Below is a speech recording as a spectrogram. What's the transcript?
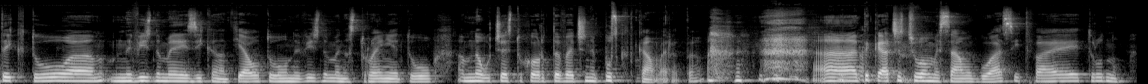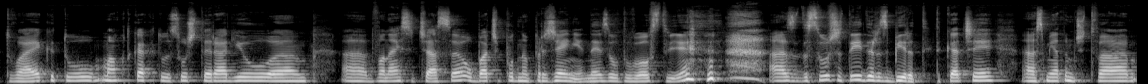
тъй като не виждаме езика на тялото, не виждаме настроението, много често хората вече не пускат камерата. така че чуваме само глас и това е трудно. Това е като, малко така като да слушате радио 12 часа, обаче под напрежение, не за удоволствие, а за да слушате и да разбирате. Така че а, смятам, че това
